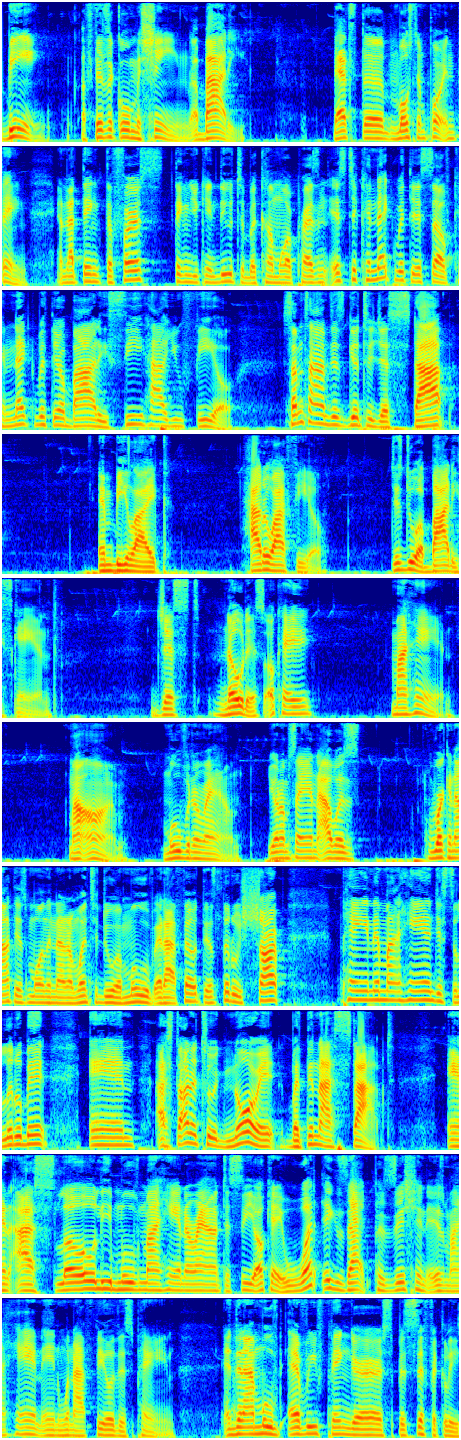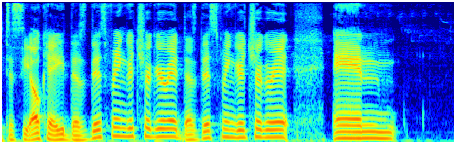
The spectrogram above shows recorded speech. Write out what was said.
being a physical machine, a body. That's the most important thing. And I think the first thing you can do to become more present is to connect with yourself, connect with your body, see how you feel. Sometimes it's good to just stop and be like, how do I feel? Just do a body scan. Just notice, okay, my hand, my arm, move it around. You know what I'm saying? I was working out this morning and I went to do a move and I felt this little sharp pain in my hand just a little bit. And I started to ignore it, but then I stopped. And I slowly moved my hand around to see, okay, what exact position is my hand in when I feel this pain? And then I moved every finger specifically to see, okay, does this finger trigger it? Does this finger trigger it? And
